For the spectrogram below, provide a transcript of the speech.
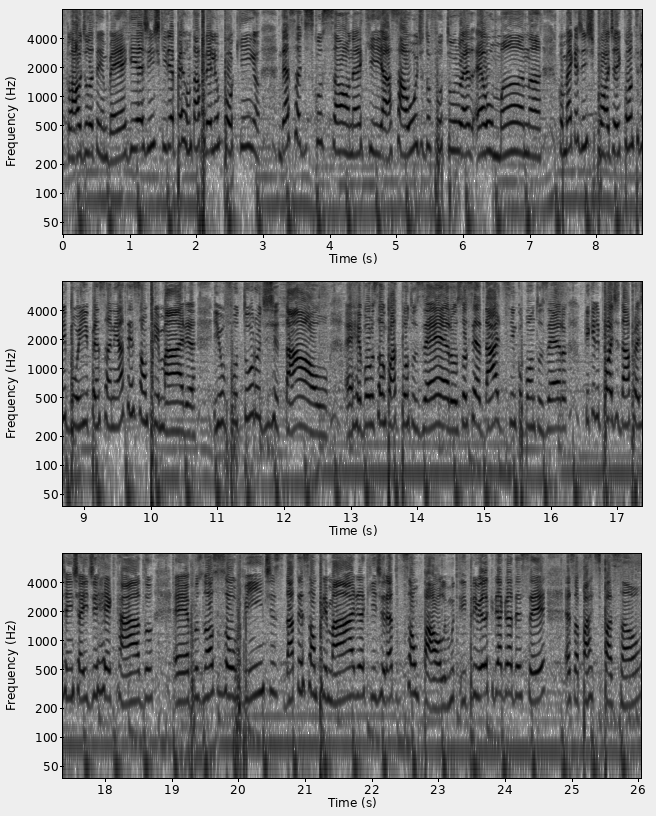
Cláudio Lutemberg, e a gente queria perguntar para ele um pouquinho dessa discussão, né, que a saúde do futuro é, é, humana, como é que a gente pode aí contribuir pensando em atenção primária e o futuro digital, é, revolução 4.0, sociedade 5.0, o que, que, ele pode dar para a gente aí de recado é, para os nossos ouvintes da atenção primária aqui direto de São Paulo. E primeiro eu queria agradecer essa participação.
